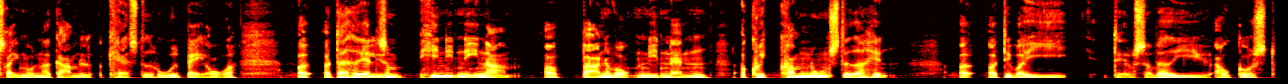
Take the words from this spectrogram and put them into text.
tre måneder gammel og kastede hovedet bagover. Og, og der havde jeg ligesom hende i den ene arm og barnevognen i den anden, og kunne ikke komme nogen steder hen. og, og det var i, det har jo så været i august,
